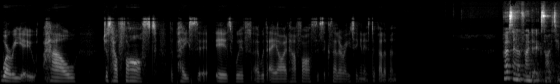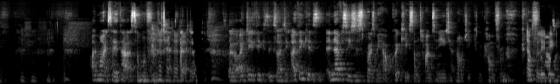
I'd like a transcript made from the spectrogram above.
worry you how just how fast the pace is with uh, with AI and how fast it's accelerating in its development? Personally, I find it exciting. I might say that as someone from the tech sector. So I do think it's exciting. I think it's it never ceases to surprise me how quickly sometimes a new technology can come from come absolutely from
